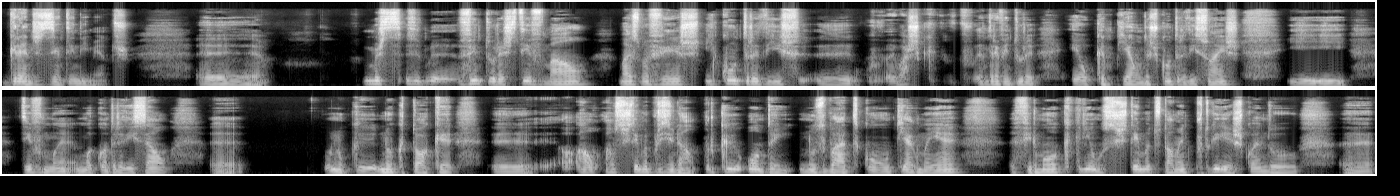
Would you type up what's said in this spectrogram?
grandes desentendimentos. Uh, mas uh, Ventura esteve mal, mais uma vez, e contradiz, uh, eu acho que André Ventura é o campeão das contradições e, e teve uma, uma contradição no que, no que toca ao, ao, sistema prisional. Porque ontem, no debate com o Tiago Manhã, afirmou que queria um sistema totalmente português, quando, uh,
